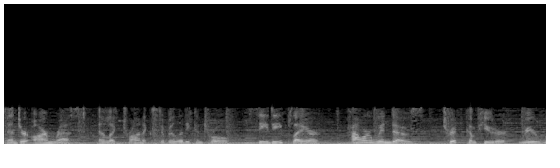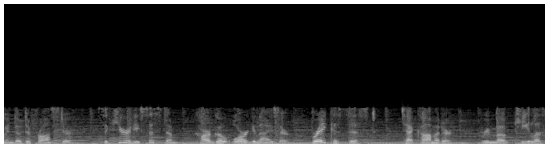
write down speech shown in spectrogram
center armrest, electronic stability control, CD player, power windows, trip computer, rear window defroster, security system, cargo organizer, brake assist, tachometer, remote keyless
